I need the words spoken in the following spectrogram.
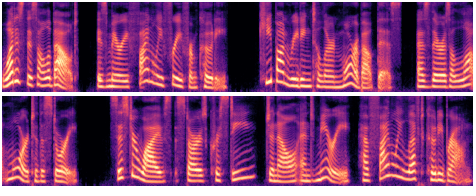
What is this all about? Is Meri finally free from Kody? Keep on reading to learn more about this, as there is a lot more to the story. Sister Wives stars Christine, Janelle, and Meri have finally left Kody Brown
